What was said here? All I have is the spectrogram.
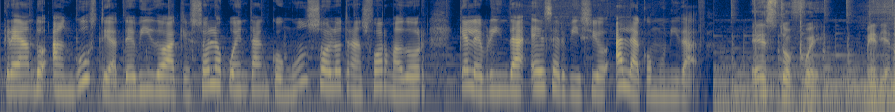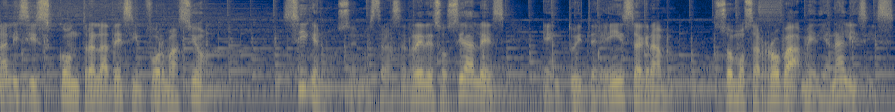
creando angustia debido a que solo cuentan con un solo transformador que le brinda el servicio a la comunidad. Esto fue Medianálisis contra la Desinformación. Síguenos en nuestras redes sociales, en Twitter e Instagram somos arroba medianálisis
